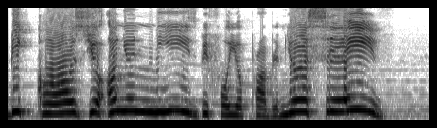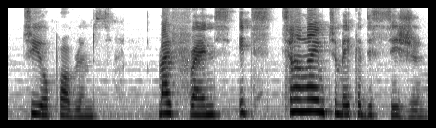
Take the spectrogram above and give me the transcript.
because you're on your knees before your problem. You're a slave to your problems. My friends, it's time to make a decision.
